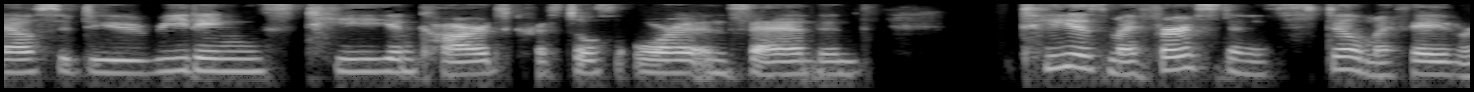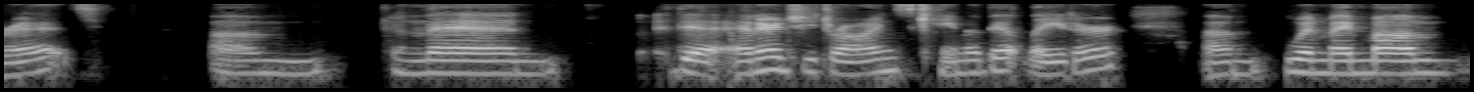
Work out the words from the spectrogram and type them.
I also do readings, tea and cards, crystals, aura, and sand. And tea is my first and it's still my favorite. Um, and then the energy drawings came a bit later. Um, when my mom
